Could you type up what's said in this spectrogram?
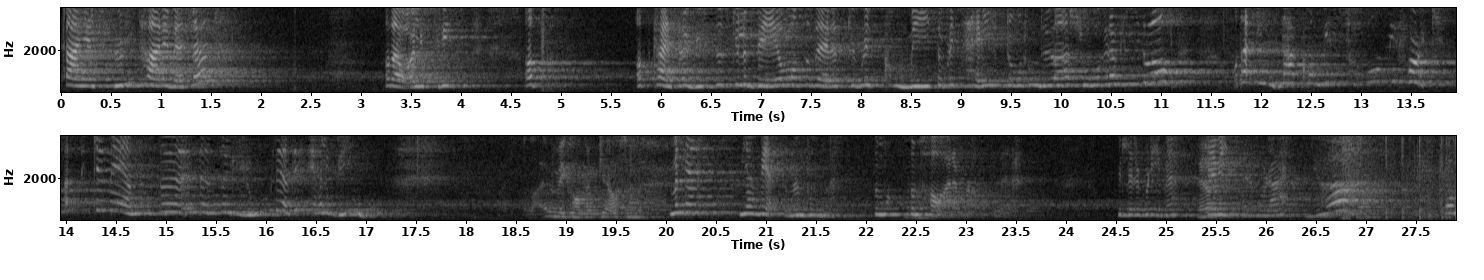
Det er helt fullt her i Betlehem. Og det var litt trist at, at keiser Augustus skulle be om at dere skulle bli, komme hit og bli telt, og som du er så gravid og alt. Og det er, ingen- her er kommet så mye folk. Det er ikke en eneste, et eneste rom ledig i hele byen. Nei, men vi kan jo ikke Altså Men jeg, jeg vet om en bonde som, som har en plass til dere. Vil dere bli med? Skal jeg vise dere hvor det er? Ja. Og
